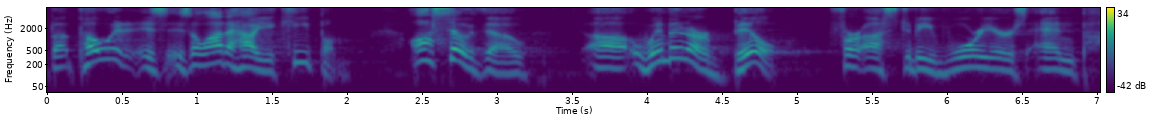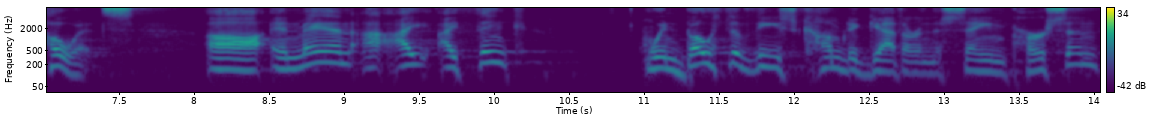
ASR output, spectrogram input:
but poet is, is a lot of how you keep them. Also, though, uh, women are built for us to be warriors and poets. Uh, and man, I, I think when both of these come together in the same person,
